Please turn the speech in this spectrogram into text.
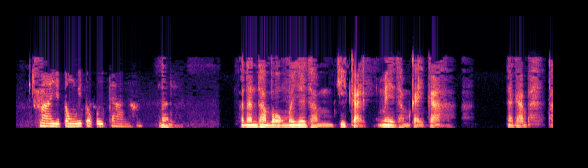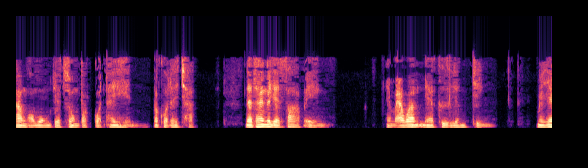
ๆ มาอยู่ตรงวิตกวิจารณ์ค่ะนั่นเพราะนั้นทำพระองค์ไม่ใช่ทำขี้ไก่ ไม่ได้ทำไก่กานะครับทางขององค์จะทรงปรากฏให้เห็น ปรากฏให้ชัดและท่านก็จะทราบเองเห็นไหมว่าเนี่ยคือเรื่องจริง ไม่ใช่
